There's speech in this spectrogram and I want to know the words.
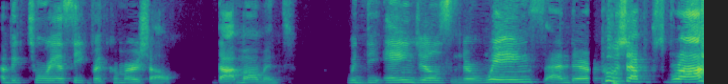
a Victoria's Secret commercial that moment with the angels and their wings and their push-ups bra.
